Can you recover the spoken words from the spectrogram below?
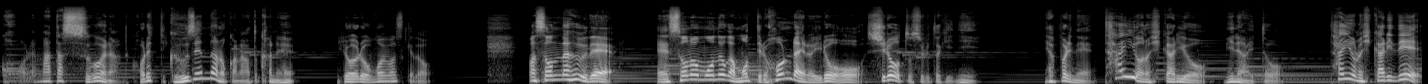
これまたすごいな。これって偶然なのかなとかね、いろいろ思いますけど。まあそんな風で、えー、そのものが持ってる本来の色を知ろうとするときに、やっぱりね、太陽の光を見ないと、太陽の光で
